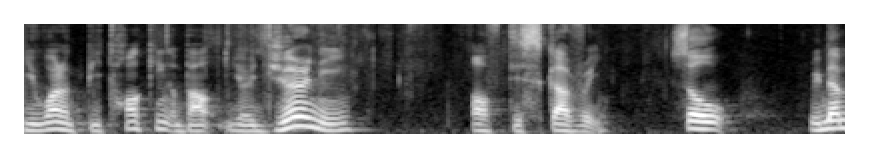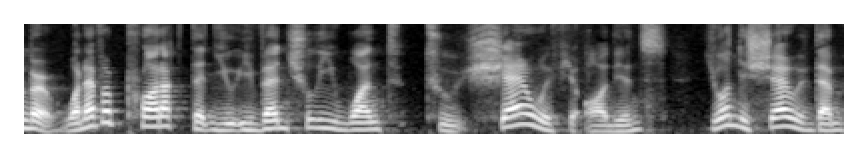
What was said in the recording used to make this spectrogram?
you want to be talking about your journey of discovery. So remember, whatever product that you eventually want to share with your audience, you want to share with them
